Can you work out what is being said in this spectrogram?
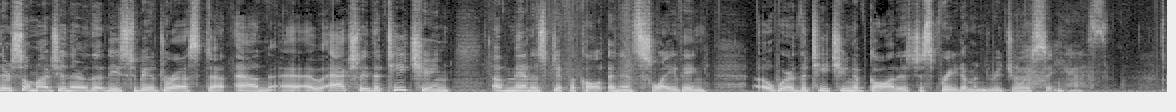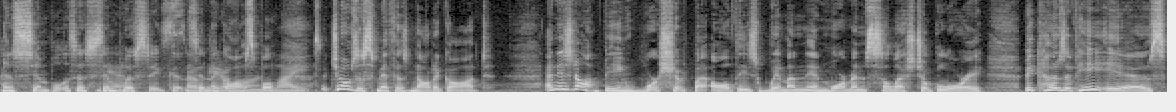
there's so much in there that needs to be addressed. And uh, actually, the teaching of men is difficult and enslaving, uh, where the teaching of God is just freedom and rejoicing. yes. As simple, it's as simplistic yes, as in the gospel. Joseph Smith is not a God and he's not being worshiped by all these women in Mormon celestial glory. Because if he is,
